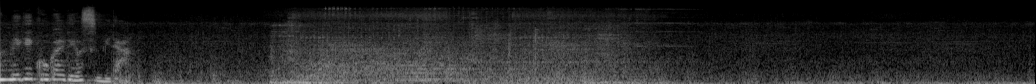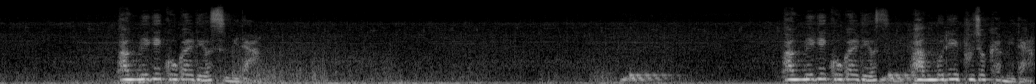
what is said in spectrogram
광맥이 고갈되었습니다. 광맥이 고갈되었습니다. 광맥이 고갈되었습니다. 광물이 부족합니다.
